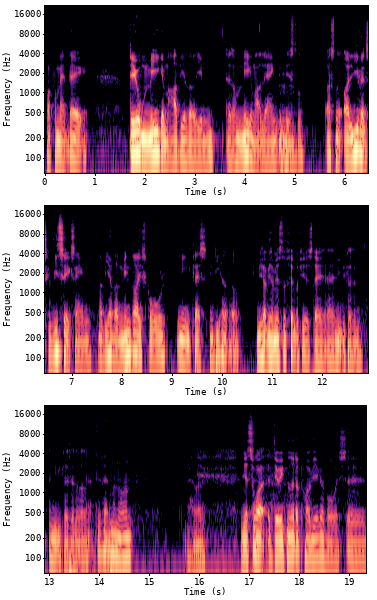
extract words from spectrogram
fra på mandag af. Det er jo mega meget, vi har været hjemme. Altså mega meget læring, vi har Mm. mistet. Og, sådan noget. og alligevel skal vi til eksamen, når vi har været mindre i skole i 9. klasse, end de havde været. Vi har, vi har mistet 85 dage af 9. klasse, af 9. klasse allerede. Ja, det fandt man noget. Jeg hader det. Men jeg tror, at det er jo ikke noget, der påvirker vores, øh,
